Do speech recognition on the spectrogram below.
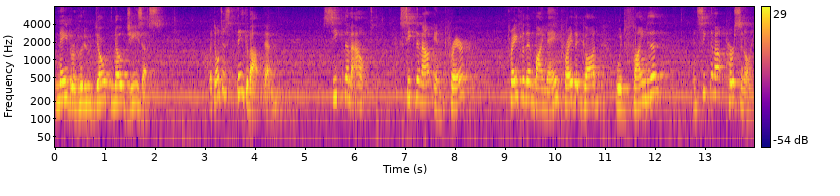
neighborhood who don't know Jesus. But don't just think about them, seek them out. Seek them out in prayer, Pray for them by name. Pray that God would find them and seek them out personally.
